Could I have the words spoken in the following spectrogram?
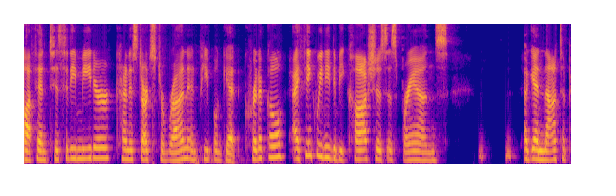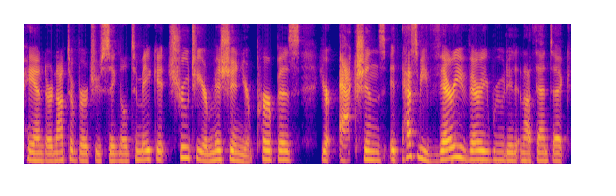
authenticity meter kind of starts to run and people get critical. I think we need to be cautious as brands again not to pander not to virtue signal to make it true to your mission your purpose your actions. It has to be very very rooted and authentic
